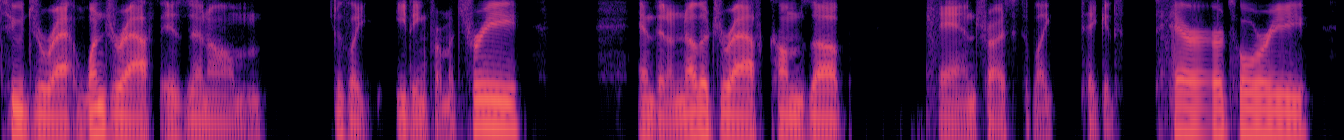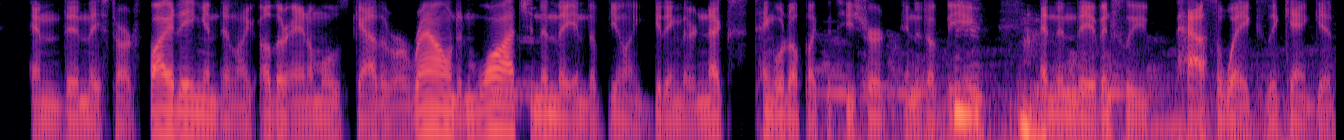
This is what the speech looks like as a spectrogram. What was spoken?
two giraffe one giraffe is in um is like eating from a tree and then another giraffe comes up and tries to like take its territory and then they start fighting and then like other animals gather around and watch and then they end up being like getting their necks tangled up like the t-shirt ended up being and then they eventually pass away because they can't get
